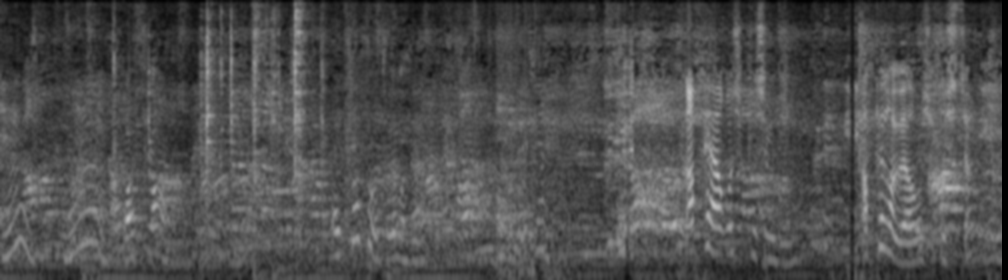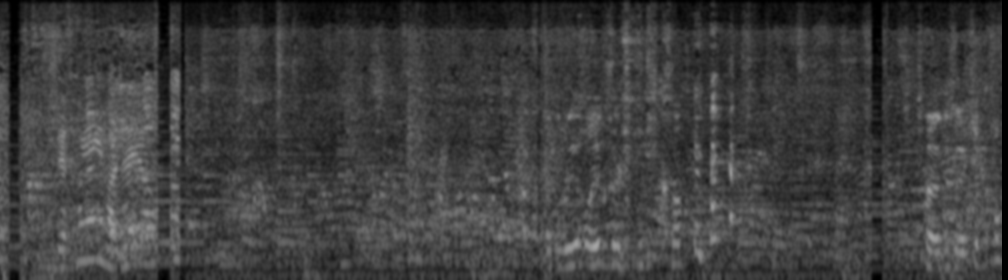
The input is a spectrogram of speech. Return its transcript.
음, 음, 맛있어. 어, 프랑스 되게 맛있네. 카페 하고 싶으신 분. 카페가 왜 하고 싶으시죠? 내 성향이 맞아요. 우리 얼굴 왜 이렇게 커? 저 얼굴이 왜 이렇게 커?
